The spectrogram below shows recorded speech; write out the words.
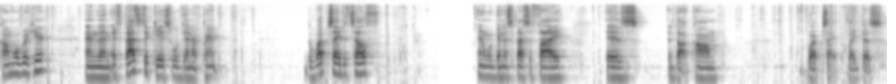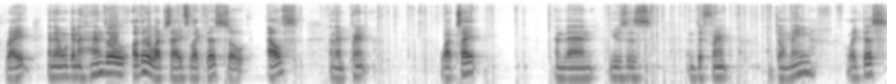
.com over here. And then if that's the case, we're going to print the website itself and we're going to specify is a .com website like this, right? And then we're going to handle other websites like this. So else and then print website and then uses a different domain like this,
